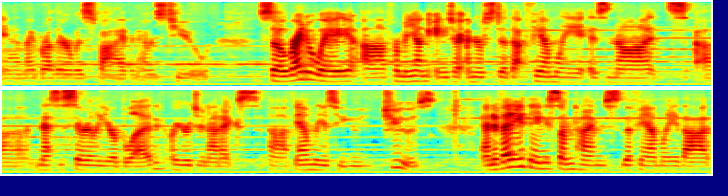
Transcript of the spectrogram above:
and my brother was five and I was two. So right away, uh, from a young age, I understood that family is not uh, necessarily your blood or your genetics. Uh, family is who you choose. And if anything, sometimes the family that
